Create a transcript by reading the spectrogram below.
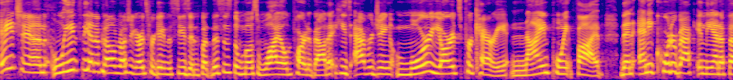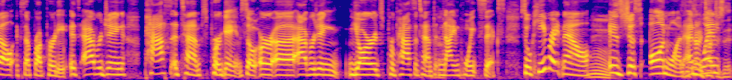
Achane leads the NFL in rushing yards per game this season, but this is the most wild part about it. He's averaging more yards per carry, 9.5, than any quarterback in the NFL except Brock Purdy. It's averaging pass attempts per game, so or uh, averaging yards per pass attempt, 9.6. So he right now is just on one. Every he when it,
